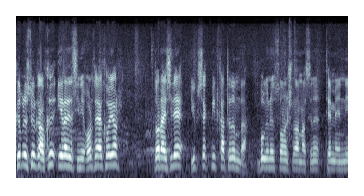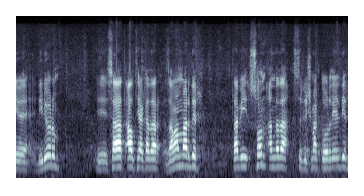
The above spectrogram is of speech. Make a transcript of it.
Kıbrıs Türk halkı iradesini ortaya koyuyor. Dolayısıyla yüksek bir katılımla bugünün sonuçlanmasını temenni ve diliyorum. Ee, saat 6'ya kadar zaman vardır. Tabii son anda da sıkışmak doğru değildir.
